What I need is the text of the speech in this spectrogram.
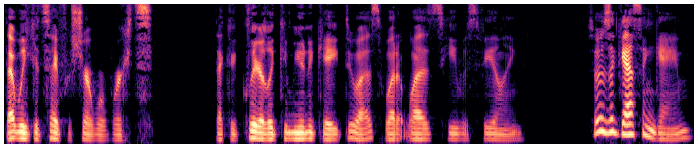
that we could say for sure were words that could clearly communicate to us what it was he was feeling. So it was a guessing game,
